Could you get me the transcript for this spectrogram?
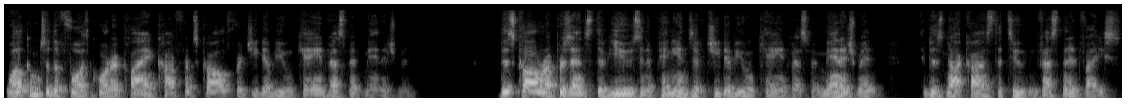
Welcome to the fourth quarter client conference call for GW&K Investment Management. This call represents the views and opinions of GW&K Investment Management and does not constitute investment advice,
